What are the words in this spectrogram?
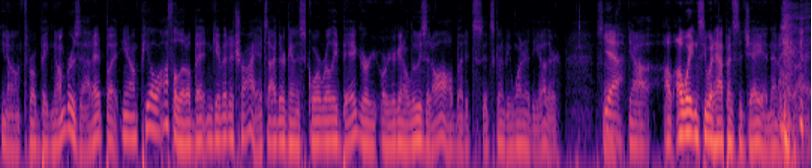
you know throw big numbers at it. But you know, peel off a little bit and give it a try. It's either going to score really big or, or you're going to lose it all. But it's it's going to be one or the other. So, Yeah. yeah. I'll, I'll wait and see what happens to Jay, and then I'll try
